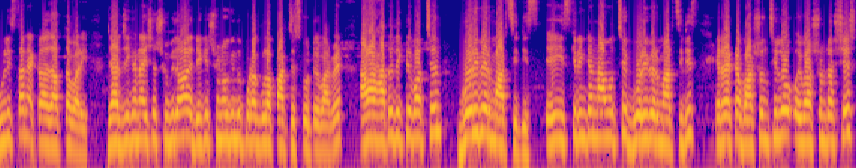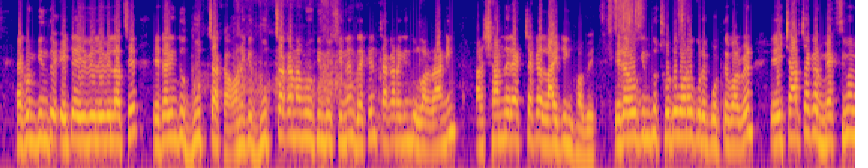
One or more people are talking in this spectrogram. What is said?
গুলিস্তান, একটা যাত্রাবাড়ি। যার যেখানে এসে সুবিধা হয়, দেখে শুনেও কিন্তু প্রোডাক্টগুলো পারচেস করতে পারবে। আমার হাতে দেখতে পাচ্ছেন গরিবের মার্সিডিস এই স্ক্রিনটার নাম হচ্ছে গরিবের মার্সিডিস এটার একটা ভার্সন ছিল, ওই ভার্সনটা শেষ। এখন কিন্তু এটা এভেলেবেল আছে। এটা কিন্তু দুধ চাকা। অনেকে দুধ চাকা নামেও কিন্তু চিনেন। দেখেন, চাকাটা কিন্তু রানিং আর সামনের এক চাকায় লাইটিং হবে। এটাও কিন্তু ছোট বড় করে পড়তে পারবেন। এই চার চাকার ম্যাক্সিমাম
